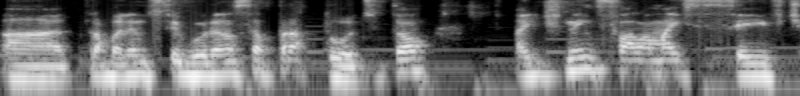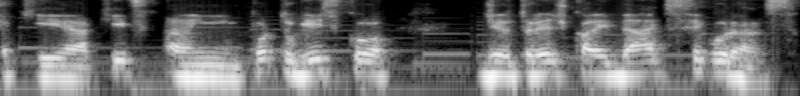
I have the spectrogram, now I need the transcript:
ah, trabalhando segurança para todos. Então, a gente nem fala mais safety aqui. Aqui em português ficou diretoria de qualidade e segurança.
